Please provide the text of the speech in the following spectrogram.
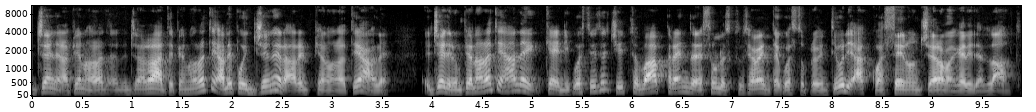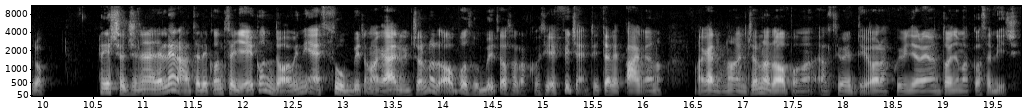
genera piano rate, piano rateale, puoi generare il piano rateale generi un piano rateale che di questo esercizio va a prendere solo e esclusivamente questo preventivo di acqua se non c'era magari dell'altro. Riesci a generare delle rate, le consigli ai condomini e subito, magari il giorno dopo, subito sono così efficienti, te le pagano. Magari non il giorno dopo, ma altrimenti ora qui mi direi Antonio, ma cosa dici?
